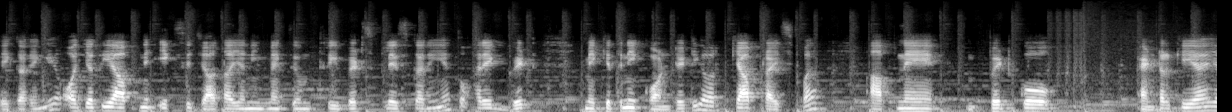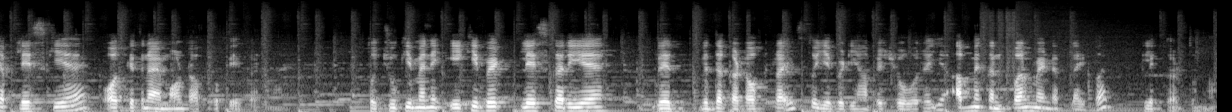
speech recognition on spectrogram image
पे करेंगे। और यदि आपने एक से ज़्यादा यानी मैक्सिमम थ्री बिट्स प्लेस करी हैं तो हर एक बिट में कितनी क्वांटिटी और क्या प्राइस पर आपने बिट को एंटर किया है या प्लेस किया है और कितना अमाउंट आपको पे करना है। तो चूँकि मैंने एक ही बिट प्लेस करी है with with the cut off price तो ये बिट यहाँ पे शो हो रही है। अब मैं कंफर्म एंड अप्लाई पर क्लिक कर दूँगा।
